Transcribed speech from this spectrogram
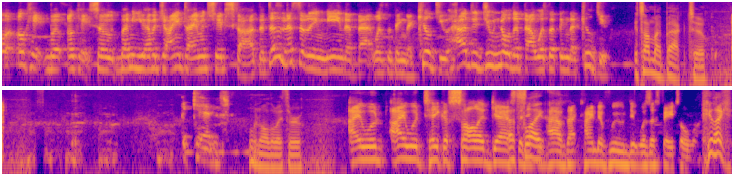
Okay, but okay. So, I mean, you have a giant diamond-shaped scar. That doesn't necessarily mean that that was the thing that killed you. How did you know that that was the thing that killed you? It's on my back too. Again, Went all the way through. I would I would take a solid guess That's that like- if you have that kind of wound, it was a fatal one. He like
